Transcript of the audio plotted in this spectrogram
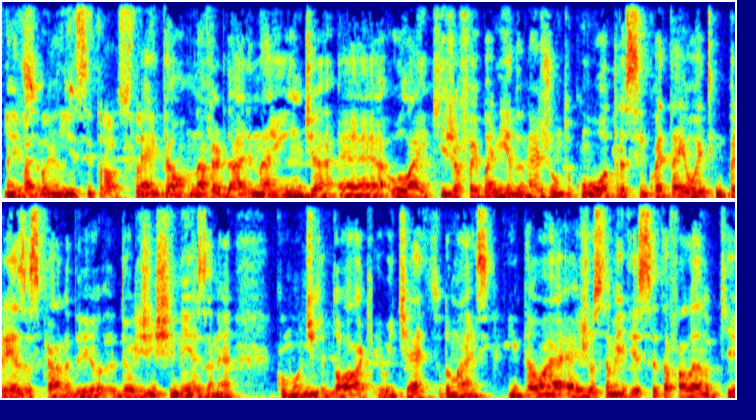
e é vai banir mesmo. esse troço também. É, então, na verdade, na Índia, é, o Laiki já foi banido, né? Junto com outras 58 empresas, cara, de, de origem chinesa, né? Como o uhum. TikTok, o WeChat e tudo mais. Então, é, é justamente isso que você está falando, que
